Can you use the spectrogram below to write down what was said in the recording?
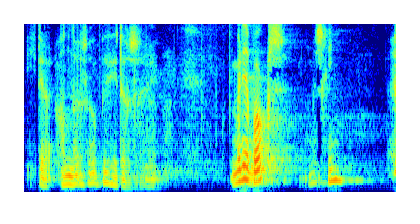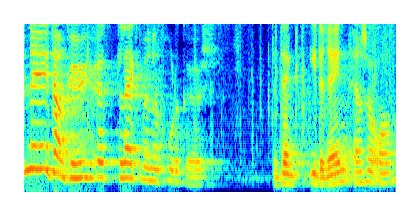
Ieder ander zou beter zijn. Meneer Boks, misschien? Nee, dank u. Het lijkt me een goede keus. Denkt iedereen er zo over?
